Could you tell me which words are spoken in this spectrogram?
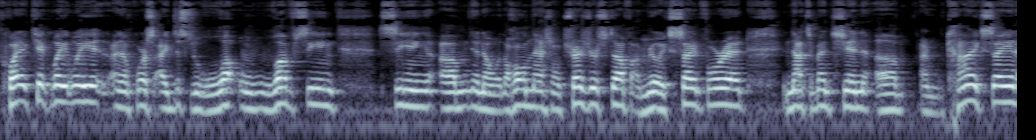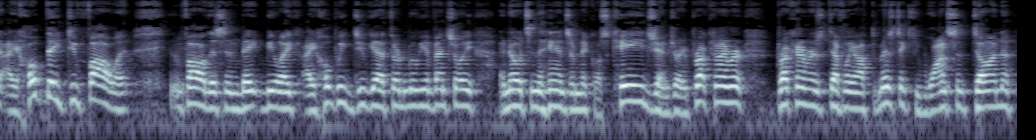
quite a kick lately, and of course, I just lo love seeing seeing um, you know the whole National Treasure stuff. I'm really excited for it. Not to mention, um, I'm kind of excited. I hope they do follow it and follow this and be, be like. I hope we do get a third movie eventually. I know it's in the hands of Nicolas Cage and Jerry Bruckheimer. Bruckheimer is definitely optimistic. He wants it done.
